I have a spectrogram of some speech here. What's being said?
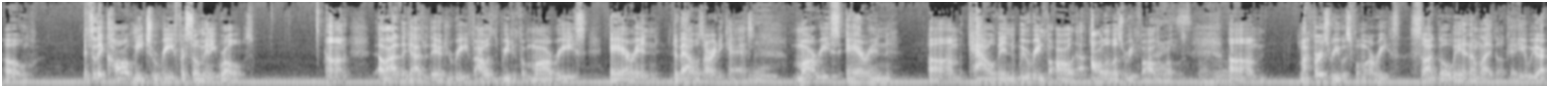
oh. And so they called me to read for so many roles. Um, a lot of the guys were there to read. I was reading for Maurice, Aaron. Devale was already cast. Maurice, Aaron, um, Calvin. We were reading for all. All of us were reading for all the roles. Um, my first read was for Maurice, so I go in and I'm like, okay, here we are.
